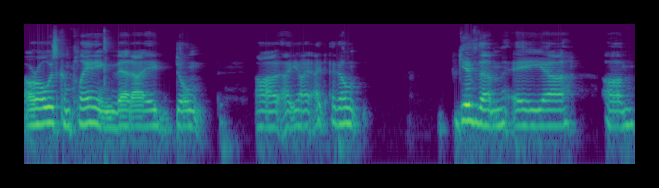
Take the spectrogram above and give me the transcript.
are always complaining that I don't, uh, I, you know, I, I don't give them a, uh, um,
